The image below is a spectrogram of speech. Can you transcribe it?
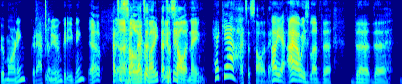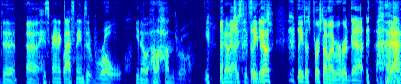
Good morning, good afternoon, good evening. Yep. that's Uh, a sol- hello, that's everybody. A, that's a solid name. Heck yeah. That's a solid name. oh yeah, I always love the the the the uh, Hispanic last names that roll. You know, Alejandro. You know, it just it's I think you know, that's. I think that's the first time I've ever heard that. yeah.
